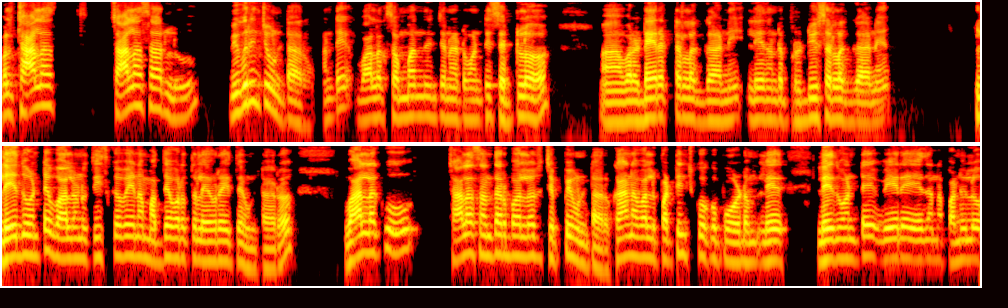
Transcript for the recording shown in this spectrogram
వాళ్ళు చాలా చాలా సార్లు వివరించి ఉంటారు. అంటే వాళ్ళకు సంబంధించినటువంటి సెట్‌లో వాళ్ళ డైరెక్టర్‌లకు కానీ లేదంటే ప్రొడ్యూసర్‌లకు కానీ లేదు అంటే వాళ్ళను తీసుకుపోయిన మధ్యవర్తులు ఎవరైతే ఉంటారో, వాళ్ళకు చాలా సందర్భాల్లో చెప్పి ఉంటారు. కానీ వాళ్ళు పట్టించుకోకపోవడం, లే లేదు అంటే వేరే ఏదైనా పనిలో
